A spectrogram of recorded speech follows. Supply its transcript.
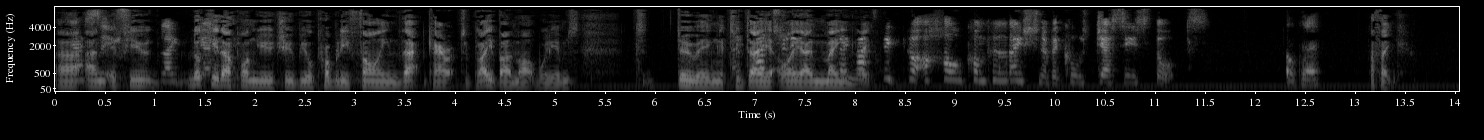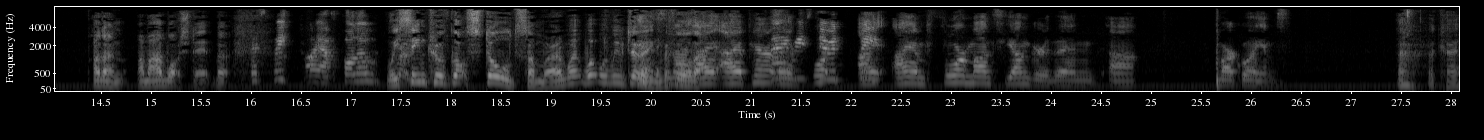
Uh, and Jesse, if you like look it up on YouTube, you'll probably find that character played by Mark Williams t- doing today Actually, I am mainly. They've actually got a whole compilation of it called Jesse's Thoughts. Okay. I think. I don't. I, mean, I watched it, but This week I have followed. we through. seem to have got stalled somewhere. What, what were we doing Yes, before I, that? I, I apparently am four, doing I. I am four months younger than uh, Mark Williams. Oh, okay.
